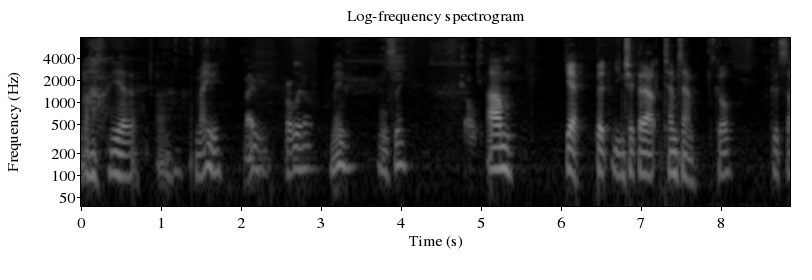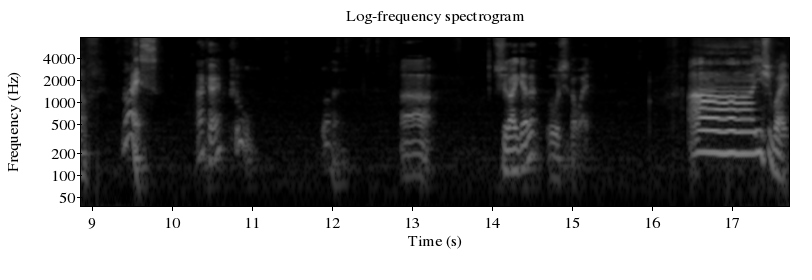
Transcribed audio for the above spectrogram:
yeah, uh, maybe, Maybe. Probably not. maybe we'll see. Cold. Um, yeah, but you can check that out. Temtem, it's cool, good stuff. Nice. Okay, cool. Well then. Uh, should I get it or should I wait? Uh, you should wait.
